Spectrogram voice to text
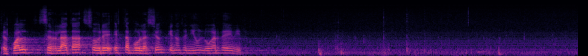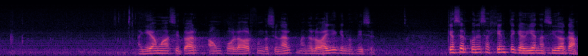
el cual se relata sobre esta población que no tenía un lugar de vivir. Aquí vamos a situar a un poblador fundacional, Manuel Valle, que nos dice, ¿qué hacer con esa gente que había nacido acá?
